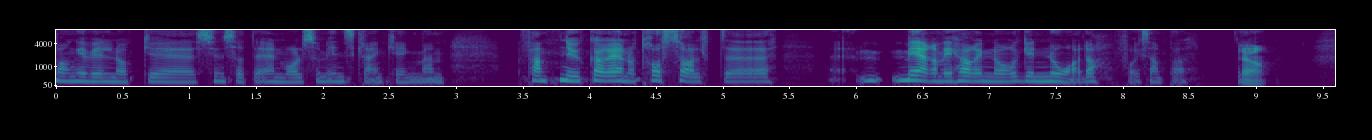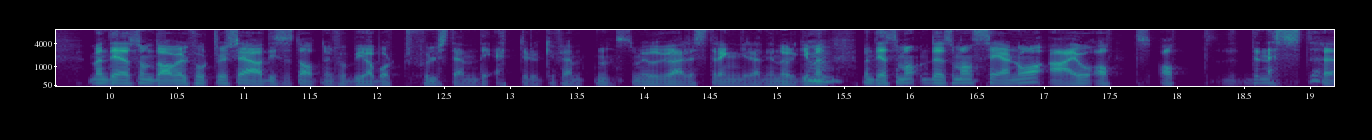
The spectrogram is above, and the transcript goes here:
mange vil nok uh, synes at det er en voldsom innskrenking. Men 15 uker er nå tross alt uh, mer enn vi har i Norge nå, da, eksempel. Ja. Men det som da vel fort vil skje, er at disse statene vil forby abort fullstendig etter uke 15, som jo vil være strengere enn i Norge. Men, men det, som man, det, som man, ser nå, er jo at, at det neste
